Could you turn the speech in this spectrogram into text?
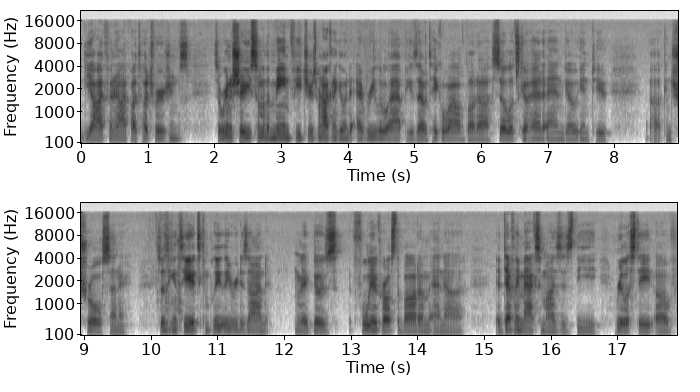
the iPhone and iPod Touch versions. So we're going to show you some of the main features. We're not going to go into every little app because that would take a while. But uh, so let's go ahead and go into uh, Control Center. So as you can see, it's completely redesigned it goes fully across the bottom and uh, it definitely maximizes the real estate of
